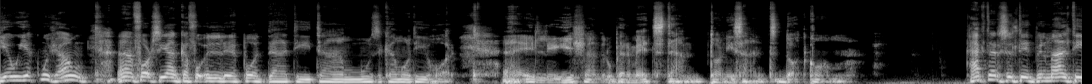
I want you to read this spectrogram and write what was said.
Jew jekk mhux hawn, eh, forsi anka fuq il-poddati ta' mużika mod ieħor eh, illi jixxandru permezz ta' tonisant.com. Aktar siltiet bil-Malti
